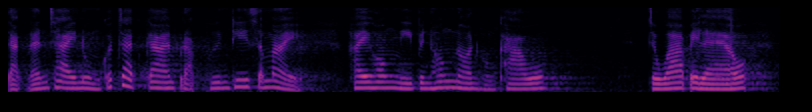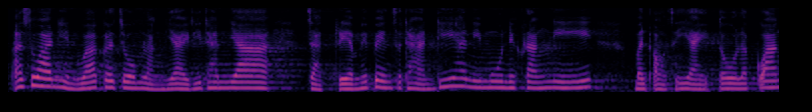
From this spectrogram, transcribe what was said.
จากนั้นชายหนุ่มก็จัดการปรับพื้นที่สมัย ให้ห้องนี้เป็นห้องนอนของเขา จะว่าไปแล้วอสวานเห็นว่ากระโจมหลังใหญ่ที่ท่านย่าจัดเตรียมให้เป็นสถานที่ฮันนีมูนในครั้งนี้ มันออกจะใหญ่โตและกว้าง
